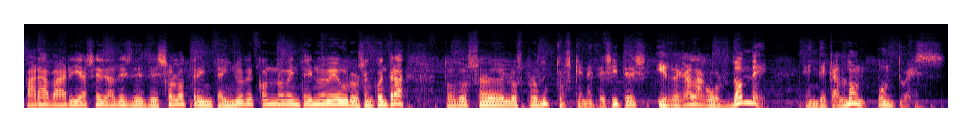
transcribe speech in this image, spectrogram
para varias edades desde solo 39,99 euros. Encuentra todos eh, los productos que necesites y regala golf. ¿Dónde? En decathlon.es.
